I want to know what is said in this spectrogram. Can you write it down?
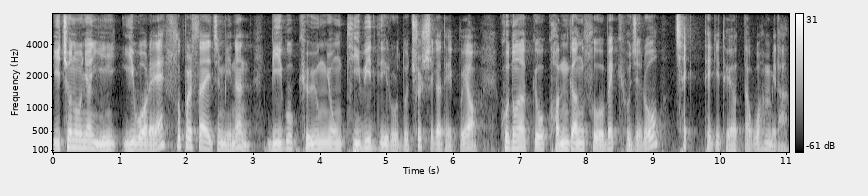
2005년 2, 월에 슈퍼사이즈 미는 미국 교육용 DVD로도 출시가 됐고요. 고등학교 건강 수업의 교재로 채택이 되었다고 합니다.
